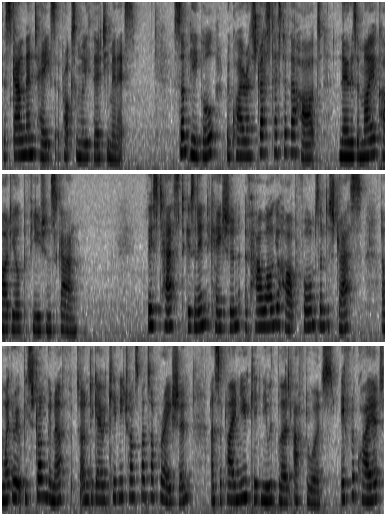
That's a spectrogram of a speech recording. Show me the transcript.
The scan then takes approximately 30 minutes. Some people require a stress test of their heart known as a myocardial perfusion scan. This test gives an indication of how well your heart performs under stress and whether it would be strong enough to undergo a kidney transplant operation and supply a new kidney with blood afterwards. If required,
